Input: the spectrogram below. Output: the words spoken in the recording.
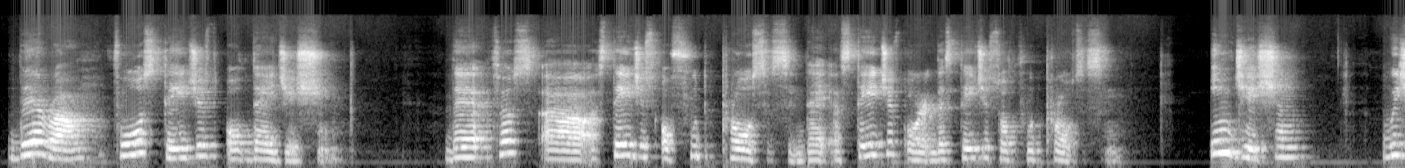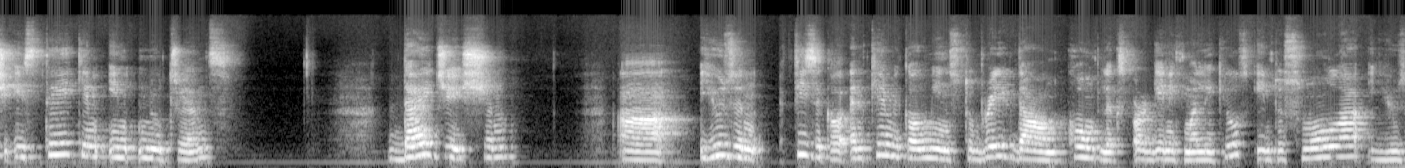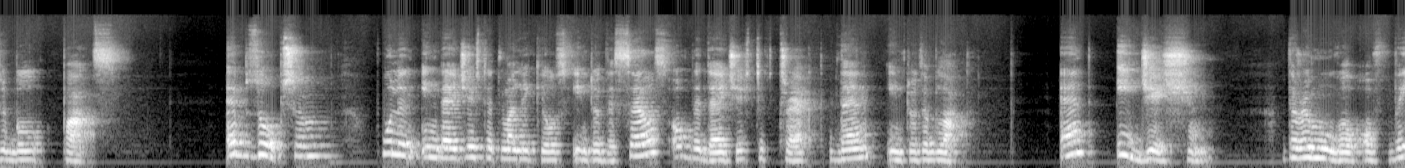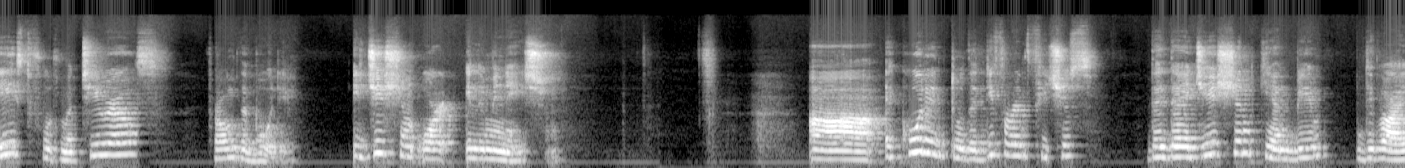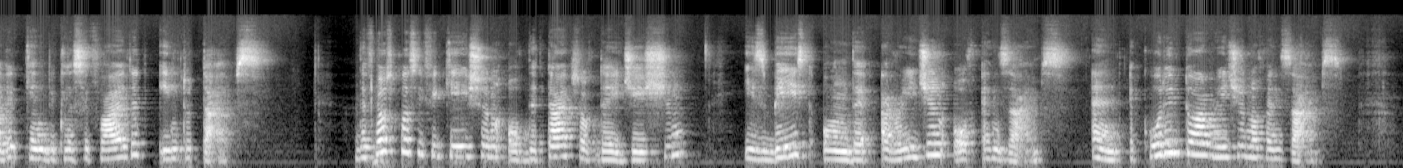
there are four stages of digestion the first uh, stages of food processing, the stages or the stages of food processing. Ingestion, which is taken in nutrients. Digestion, uh, using physical and chemical means to break down complex organic molecules into smaller usable parts. Absorption, pulling in digested molecules into the cells of the digestive tract, then into the blood. And egestion, the removal of waste food materials from the body. Egestion or elimination. According to the different features, the digestion can be divided, can be classified into types. The first classification of the types of digestion is based on the origin of enzymes. And according to origin of enzymes,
